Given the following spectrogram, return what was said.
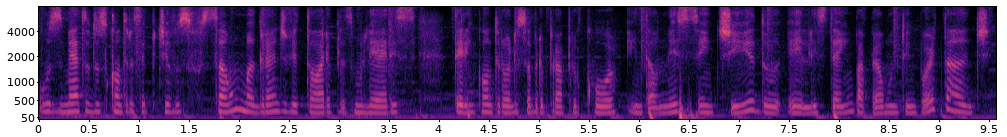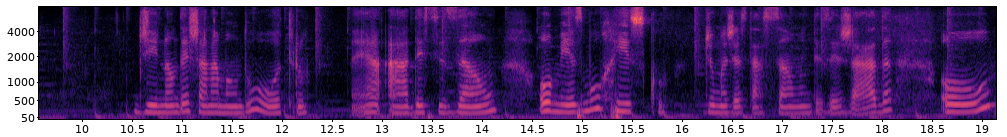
Os métodos contraceptivos são uma grande vitória para as mulheres terem controle sobre o próprio corpo. Então, nesse sentido, eles têm um papel muito importante de não deixar na mão do outro né, a decisão ou mesmo o risco de uma gestação indesejada ou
